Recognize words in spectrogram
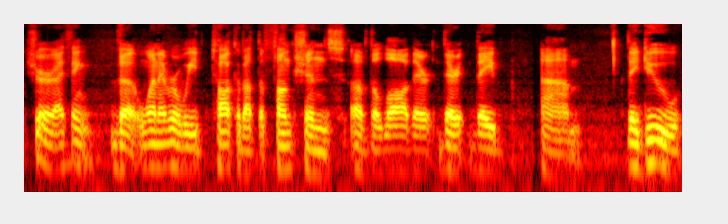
Sure, I think the whenever we talk about the functions of the law, they're, they're, they um, they do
